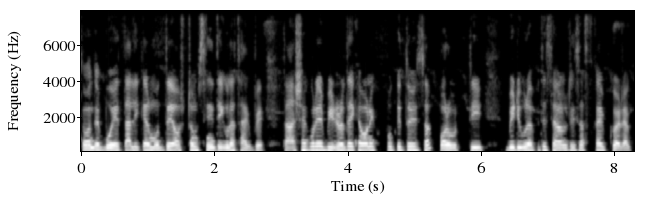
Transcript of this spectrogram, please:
তোমাদের বইয়ের তালিকার মধ্যে অষ্টম শ্রেণীতে এগুলো থাকবে। তো আশা করি ভিডিও দেখে অনেক উপকৃত হয়েছ। পরবর্তী ভিডিওগুলো পেতে চ্যানেলটি সাবস্ক্রাইব করে রাখব।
